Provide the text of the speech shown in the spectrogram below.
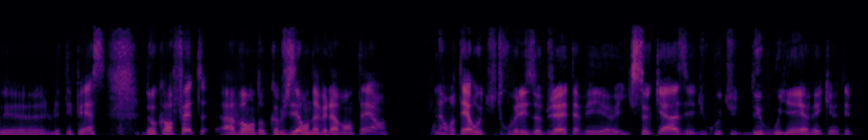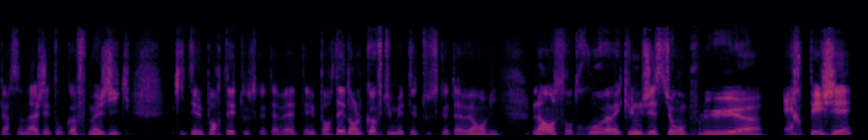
euh, TPS. Donc, en fait, avant, donc, comme je disais, on avait l'inventaire. L'inventaire où tu trouvais les objets, tu avais X cases et du coup tu te débrouillais avec euh, tes personnages et ton coffre magique qui téléportait tout ce que tu avais à téléporter. Dans le coffre, tu mettais tout ce que tu avais envie. Là, on se retrouve avec une gestion plus euh, RPG,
